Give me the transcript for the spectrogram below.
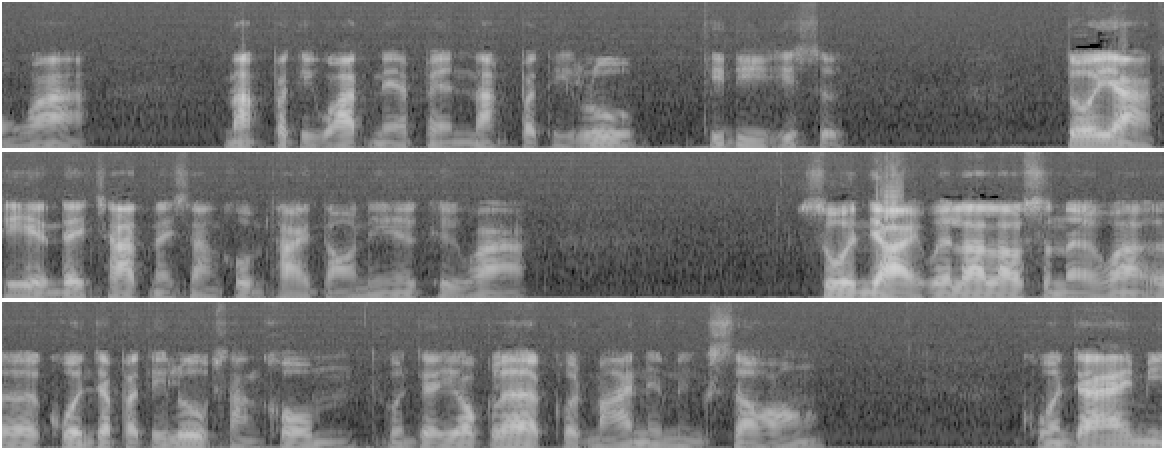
งว่า นักปฏิวัติเนี่ยเป็นนักปฏิรูปที่ดีที่สุด ตัวอย่างที่เห็นได้ชัดในสังคมไทยตอนนี้ก็คือว่า ส่วนใหญ่เวลาเราเสนอว่าเออควรจะปฏิรูปสังคม ควรจะยกเลิกกฎหมาย1นึควรจะให้มี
